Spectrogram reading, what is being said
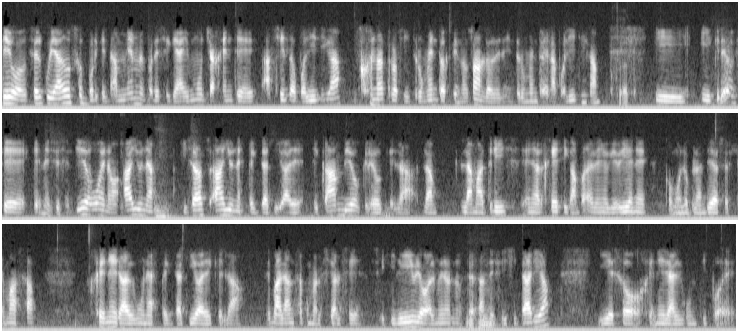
digo ser cuidadoso porque también me parece que hay mucha gente haciendo política con otros instrumentos que no son los del instrumento de la política. Y, y creo que, que en ese sentido bueno hay una quizás hay una expectativa de, de cambio. Creo que la, la, la matriz energética para el año que viene como lo plantea Sergio Massa genera alguna expectativa de que la balanza comercial se, se equilibre o al menos no sea tan deficitaria y eso genera algún tipo de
